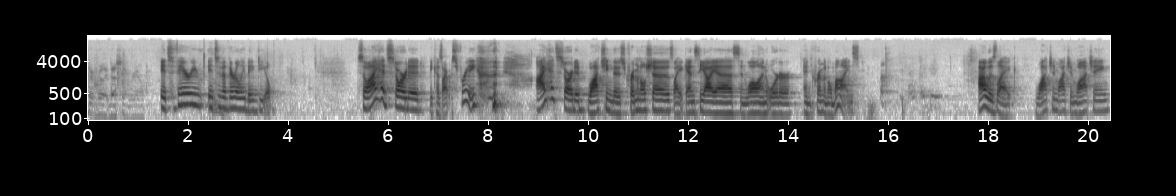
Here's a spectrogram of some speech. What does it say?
It really does seem real. it's very it's a very big deal so i had started because i was free i had started watching those criminal shows like ncis and law and order and criminal minds. I was like watching watching watching.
